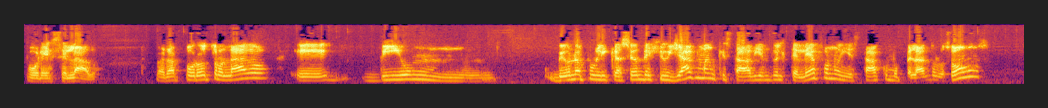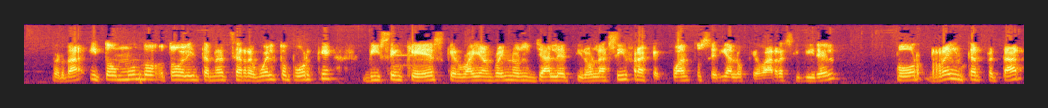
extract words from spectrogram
por ese lado. ¿verdad? Por otro lado, eh, vi un vi una publicación de Hugh Jackman que estaba viendo el teléfono y estaba como pelando los ojos, ¿verdad? Y todo el mundo, todo el internet se ha revuelto porque dicen que es que Ryan Reynolds ya le tiró la cifra, que cuánto sería lo que va a recibir él por reinterpretar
